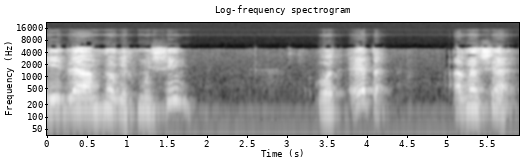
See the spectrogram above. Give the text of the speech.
И для многих мужчин вот это означает,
